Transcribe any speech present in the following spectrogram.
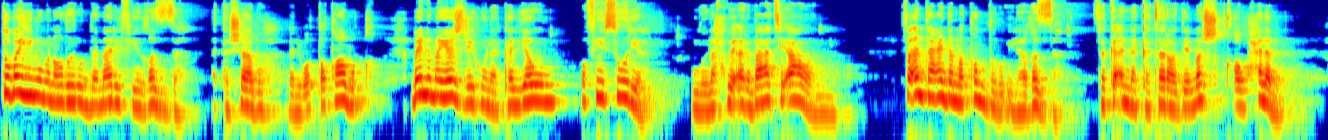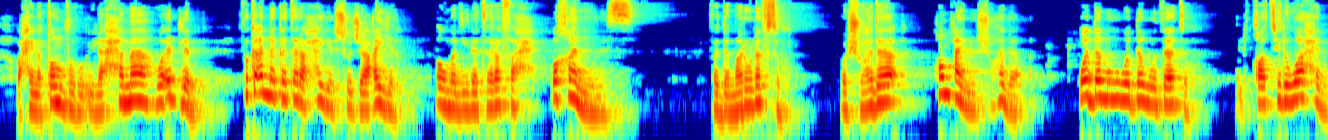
تبين مناظر الدمار في غزة التشابه بل والتطابق بين ما يجري هناك اليوم وفي سوريا منذ نحو أربعة أعوام. فأنت عندما تنظر إلى غزة فكأنك ترى دمشق أو حلب وحين تنظر إلى حماه وإدلب فكأنك ترى حي الشجاعية أو مدينة رفح وخان يونس. فالدمار نفسه والشهداء هم عين الشهداء والدم هو الدم ذاته. والقاتل واحد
